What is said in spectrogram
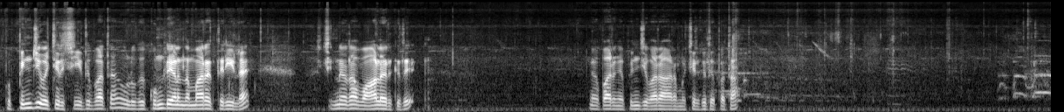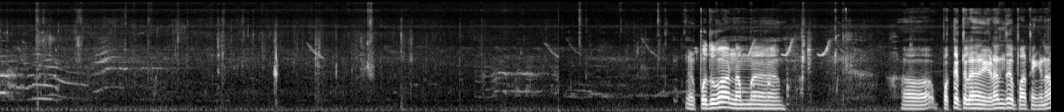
இப்போ பிஞ்சு வச்சிருச்சு. இது பார்த்தா உங்களுக்கு குண்டு இழந்த மாதிரி தெரியல. சின்னதாக வாழை இருக்குது. இங்கே பாருங்கள் பிஞ்சு வர ஆரம்பிச்சிருக்குது இப்போ தான் பொதுவாக நம்ம பக்கத்தில் இழந்து பார்த்திங்கன்னா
